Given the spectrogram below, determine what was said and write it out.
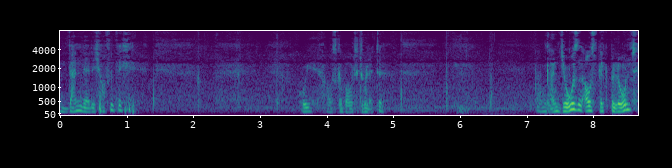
Und dann werde ich hoffentlich. Ui, ausgebaute Toilette. Einen grandiosen Ausblick belohnt.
